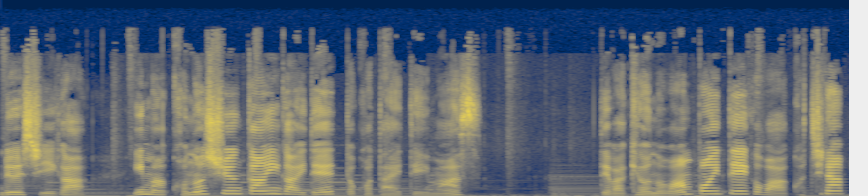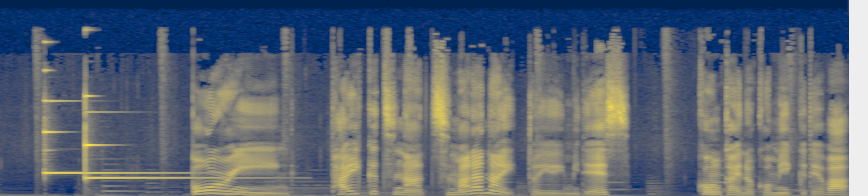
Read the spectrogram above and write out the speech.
ルーシーが今この瞬間以外で？と答えています。では今日のワンポイント英語はこちら。Boring 退屈なつまらないという意味です。今回のコミックでは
